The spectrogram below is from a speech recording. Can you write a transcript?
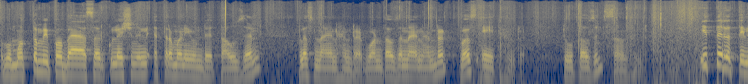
അപ്പോൾ മൊത്തം ഇപ്പോൾ ബാ സർക്കുലേഷനിൽ എത്ര മണിയുണ്ട്? Thousand plus nine hundred one thousand nine hundred plus eight hundred two thousand seven hundred ഇത്തരത്തിൽ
